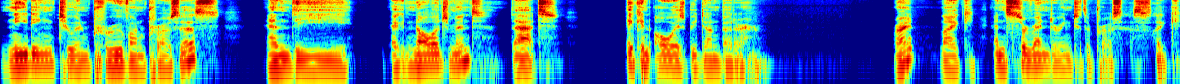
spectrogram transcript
needing to improve on process and the acknowledgement that it can always be done better. Right? Like, and surrendering to the process. Like,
